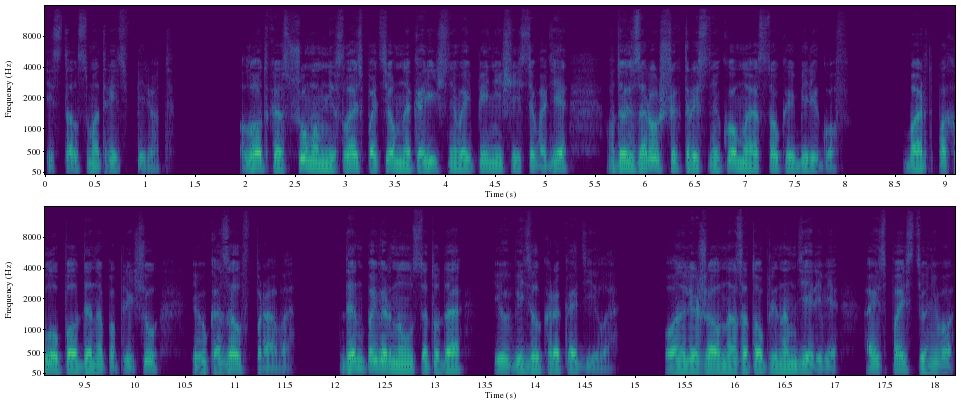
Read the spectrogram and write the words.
и стал смотреть вперед. Лодка с шумом неслась по темно-коричневой пенящейся воде вдоль заросших тростником и осокой берегов. Барт похлопал Дэна по плечу и указал вправо. Дэн повернулся туда и увидел крокодила. Он лежал на затопленном дереве, а из пасти у него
